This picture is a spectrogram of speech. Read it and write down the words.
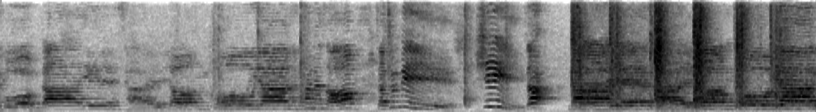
해봄 나의 살던 고향 하면서. 자 준비 시작! 나의 살던 고향은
